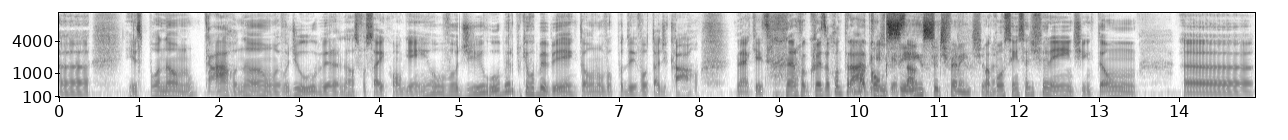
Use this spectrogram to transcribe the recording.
Uh, eles, pô, não, não, carro, não, eu vou de Uber. Não, se for sair com alguém, eu vou de Uber porque eu vou beber, então eu não vou poder voltar de carro. Né? Que era uma coisa contrária. Uma consciência diferente. Uma né? consciência diferente. Então, uh,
